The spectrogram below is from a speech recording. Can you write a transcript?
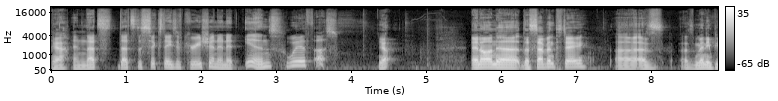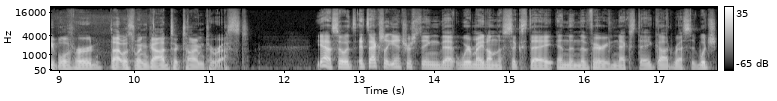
Yeah. and that's that's the six days of creation, and it ends with us. Yep. And on uh, the seventh day, uh, as as many people have heard, that was when God took time to rest. Yeah, so it's it's actually interesting that we're made on the sixth day, and then the very next day God rested. Which,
